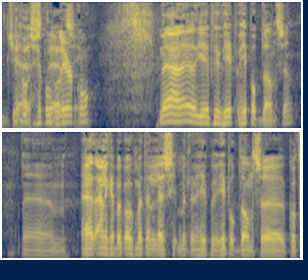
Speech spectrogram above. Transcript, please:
jazz. Hiphop lyrical. Nou ja, nee, je hebt hip, hip-hop dansen. Ehm, en uiteindelijk heb ik ook met een les met een hip- hip-hop dansen. Ik,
